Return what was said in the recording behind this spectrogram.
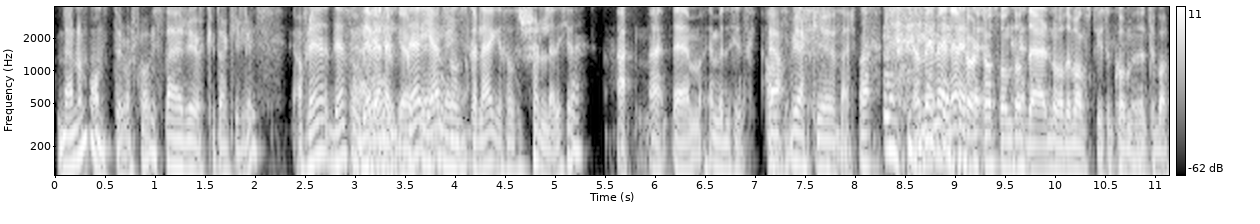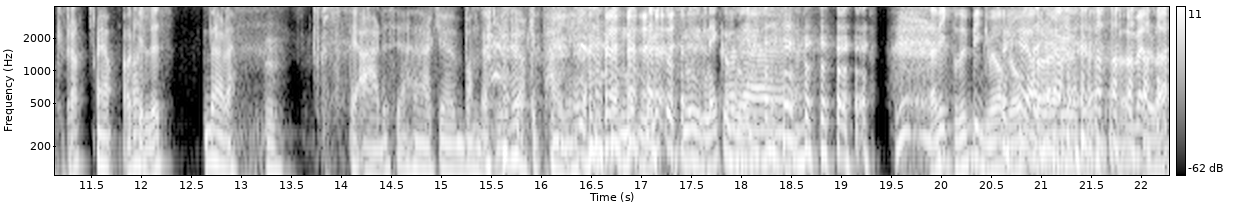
Det er noen måneder, i hvert fall, hvis det er røket akilles. Ja, for det, det er, sånn, Det det, er, det er Det er gjerne sånn som skal leges av seg sjøl, er det ikke det? Nei, nei, det er medisinsk. Ja, vi er ikke der. Ja, men jeg mener jeg har hørt noe sånt at det er noe av det vanskeligste å komme tilbake fra. Ja, Akilles. det er det. Det er det, sier jeg. Det er ikke vanskeligst, jeg har ikke peiling. Nikk og smil, nikk og smil. eh, Det er viktig at vi bygger hverandre opp når du velger deg.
